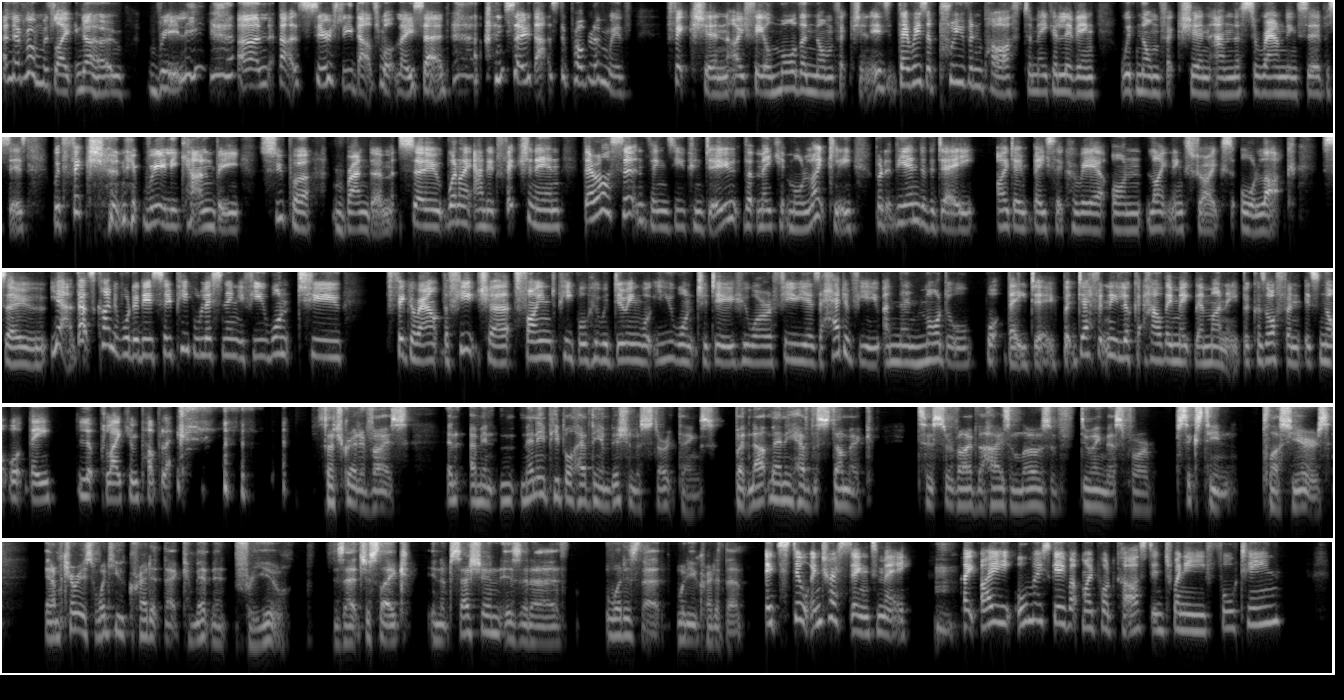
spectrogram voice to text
And everyone was like no really? And that's seriously that's what they said. And so that's the problem with fiction, I feel, more than nonfiction. Is there is a proven path to make a living with nonfiction and the surrounding services. With fiction, it really can be super random. So when I added fiction in, there are certain things you can do that make it more likely. But at the end of the day, I don't base a career on lightning strikes or luck. So, yeah, that's kind of what it is. So, people listening, if you want to figure out the future, find people who are doing what you want to do, who are a few years ahead of you, and then model what they do. But definitely look at how they make their money because often it's not what they look like in public. Such great advice. And I mean, many people have the ambition to start things, but not many have the stomach to survive the highs and lows of doing this for 16 plus years. And I'm curious, what do you credit that commitment for you? Is that just like an obsession? Is it a what is that? What do you credit that? It's still interesting to me. Mm. Like I almost gave up my podcast in 2014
